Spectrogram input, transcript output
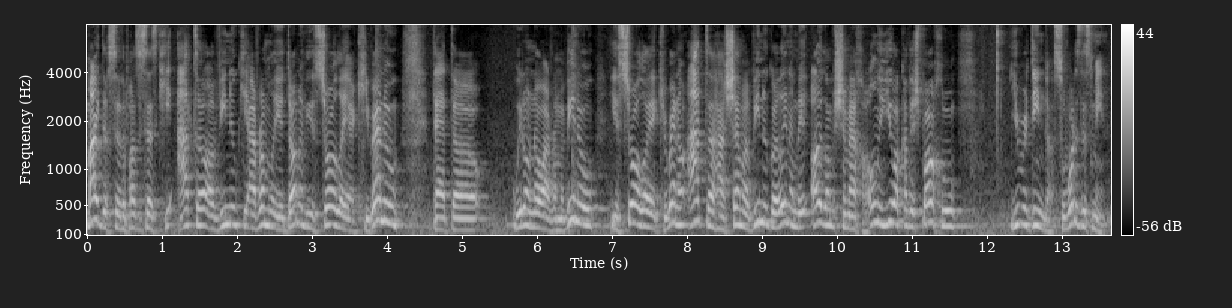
My the pasuk says, Ki ata avinu ki avram le'yadanav yisrael le'akirenu, that uh, we don't know Avram Avinu, Yisrael le'akirenu, ata Hashem avinu golena me'olam shemecha. Only you, HaKadosh Baruch Hu, you redeemed us. So what does this mean?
